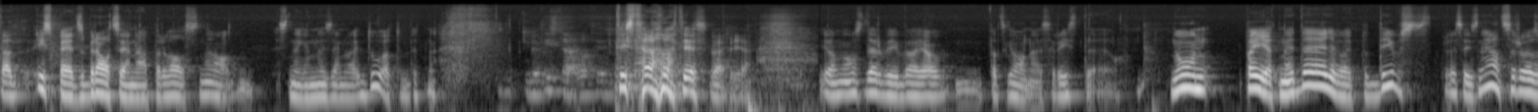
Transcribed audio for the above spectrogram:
tāda izpētes braucienā par valsts naudu. Es ne, nezinu, vai dotu, bet, nu, bet iztēloties. Iztēloties var, jā. Jo mūsu darbībā jau pats galvenais ir iztēle. Nu, un paiet nedēļa vai pat divas, precīzi neatceros,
